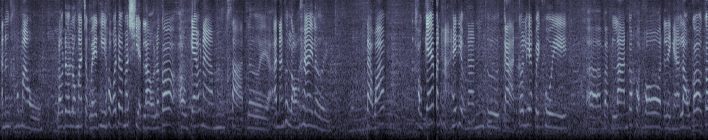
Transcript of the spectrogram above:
อันนึงเขาเมา เราเดินลงมาจากเวทีเขาก็เดินมาเฉียดเรา แล้วก็เอาแก้วน้ำสาดเลย อันนั้นคือร้องไห้เลย แต่ว่าเขาแก้ปัญหาให้เดี๋ยวนั้น คือกาดก็เรียกไปคุยเอ่อแบบร้านก็ขอโทษอะไรเงี้ยเราก็ก็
